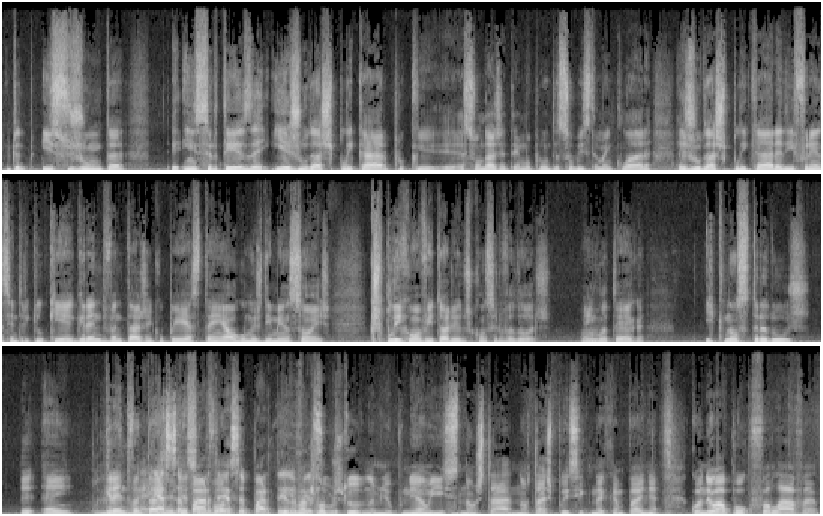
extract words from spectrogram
E, portanto, isso junta incerteza e ajuda a explicar, porque a sondagem tem uma pergunta sobre isso também clara, ajuda a explicar a diferença entre aquilo que é a grande vantagem que o PS tem em algumas dimensões que explicam a vitória dos conservadores em Inglaterra e que não se traduz eh, em grande vantagem essa parte, Essa parte tem Pedro a ver, sobretudo, na minha opinião, e isso não está, não está explícito na campanha, quando eu há pouco falava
